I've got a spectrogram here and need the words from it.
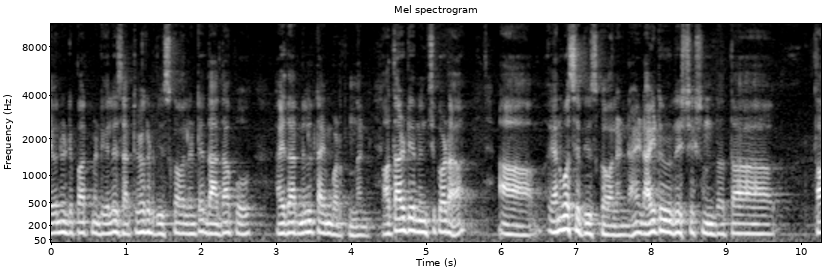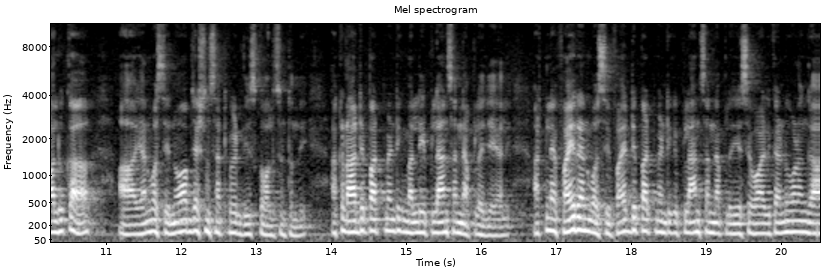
రెవెన్యూ డిపార్ట్మెంట్కి వెళ్ళి సర్టిఫికేట్ తీసుకోవాలంటే దాదాపు ఐదారు నెలలు టైం పడుతుందండి. అథారిటీ నుంచి కూడా ఎన్ఓసి తీసుకోవాలండి. అండ్ ఐటీ రిస్ట్రిక్షన్ తాలూకా ఎన్ఓసి నో అబ్జెక్షన్ సర్టిఫికేట్ తీసుకోవాల్సి ఉంటుంది. అక్కడ ఆ డిపార్ట్మెంట్కి మళ్ళీ ప్లాన్స్ అన్ని అప్లై చేయాలి. అట్లనే ఫైర్ ఎన్ఓసి ఫైర్ డిపార్ట్మెంట్కి ప్లాన్స్ అన్ని అప్లై చేసి వాటికి అనుగుణంగా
